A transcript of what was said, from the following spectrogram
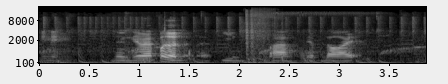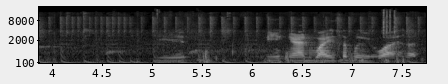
มีหนึ่งหนึ่งใช่ไหมเปิดยิงปังเรียบร้อยนี่มีงานไวเสมอว่ะสัตว์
